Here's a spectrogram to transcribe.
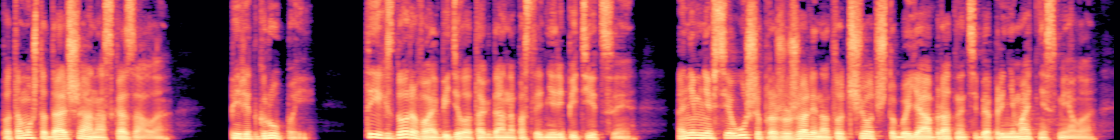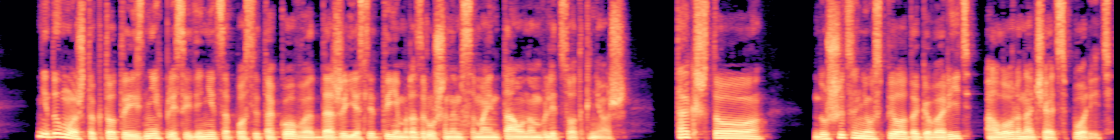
потому что дальше она сказала. «Перед группой. Ты их здорово обидела тогда на последней репетиции. Они мне все уши прожужжали на тот счет, чтобы я обратно тебя принимать не смела. Не думаю, что кто-то из них присоединится после такого, даже если ты им разрушенным Самайнтауном в лицо ткнешь. Так что... Душица не успела договорить, а Лора начать спорить.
